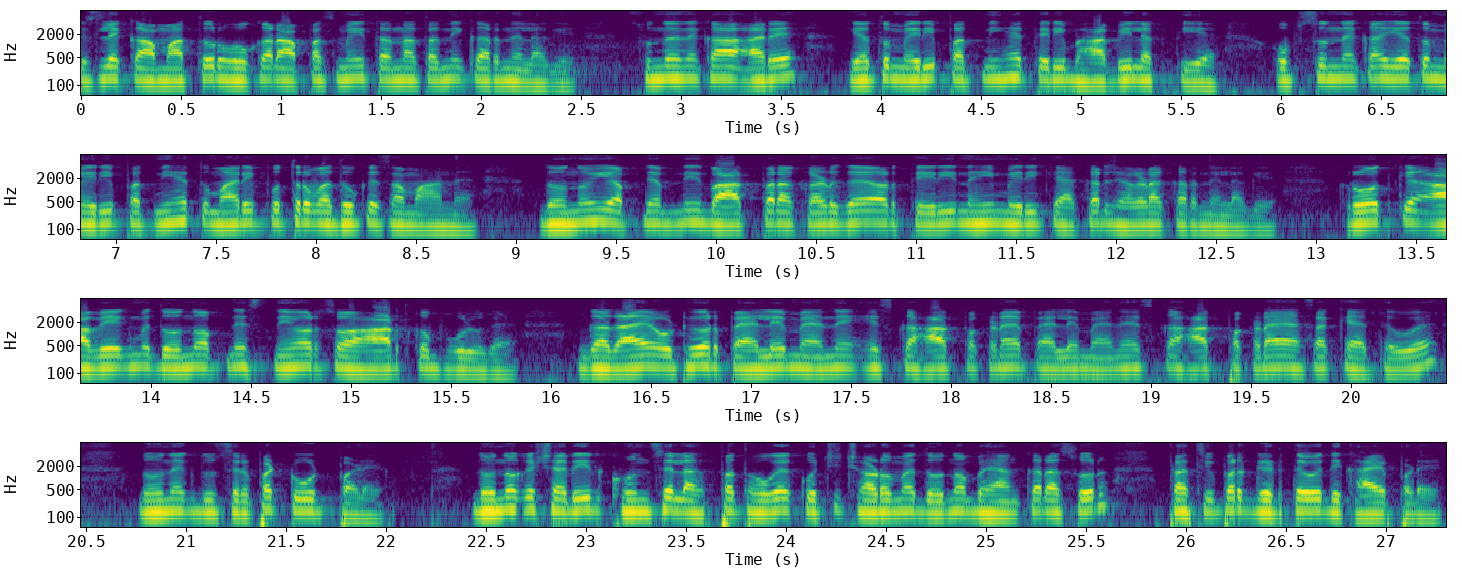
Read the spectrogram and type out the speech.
इसलिए कामातुर होकर आपस में ही तनातनी करने लगे। सुंदर ने कहा, अरे, यह तो मेरी पत्नी है, तेरी भाभी लगती है। उपसुंद ने कहा, यह तो मेरी पत्नी है, तुम्हारी पुत्र वधु के समान है। दोनों ही अपनी अपनी बात पर अकड़ गए और तेरी नहीं, मेरी कहकर झगड़ा करने लगे। क्रोध के आवेग में दोनों अपने स्नेह और सौहार्द को भूल गए। गदाए उठे और पहले मैंने इसका हाथ पकड़ा है, पहले मैंने इसका हाथ पकड़ा है, ऐसा कहते हुए दोनों एक दूसरे पर टूट पड़े। दोनों के शरीर खून से लथपथ हो गए, कुछ ही क्षणों में दोनों भयंकर असुर पृथ्वी पर गिरते हुए दिखाई पड़े।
